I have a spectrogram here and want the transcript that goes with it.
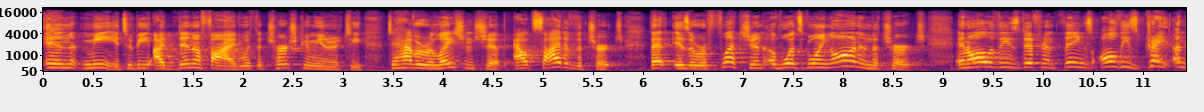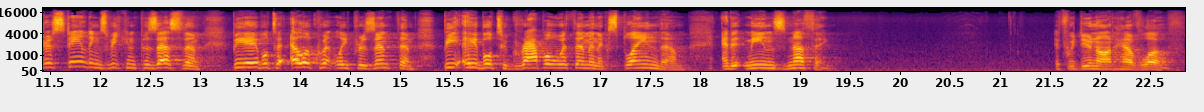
in me, to be identified with the church community, to have a relationship outside of the church that is a reflection of what's going on in the church. And all of these different things, all these great understandings, we can possess them be able to eloquently present them, be able to grapple with them and explain them. And it means nothing if we do not have love.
